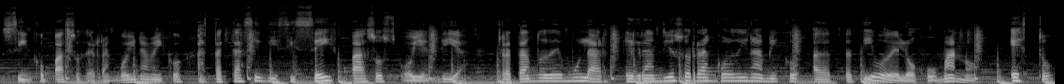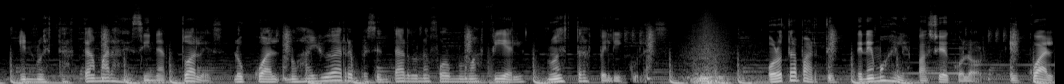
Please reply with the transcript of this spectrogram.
5 pasos de rango dinámico hasta casi 16 pasos hoy en día, tratando de emular el grandioso rango dinámico adaptativo del ojo humano. Esto en nuestras cámaras de cine actuales, lo cual nos ayuda a representar de una forma más fiel nuestras películas. Por otra parte, tenemos el espacio de color, el cual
